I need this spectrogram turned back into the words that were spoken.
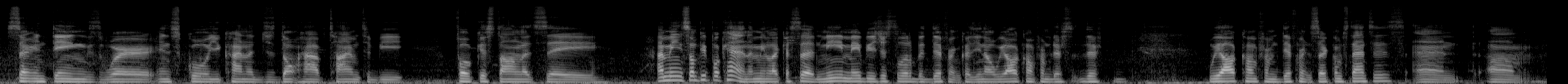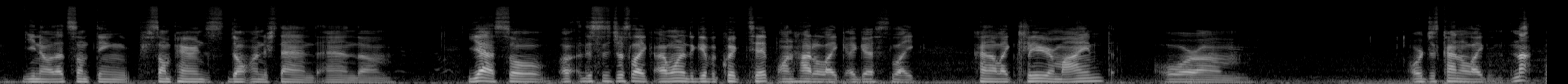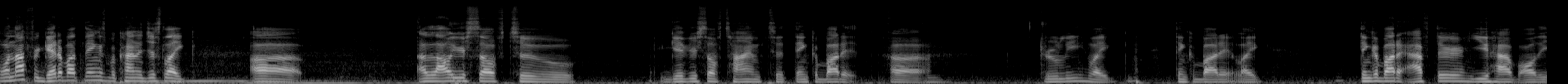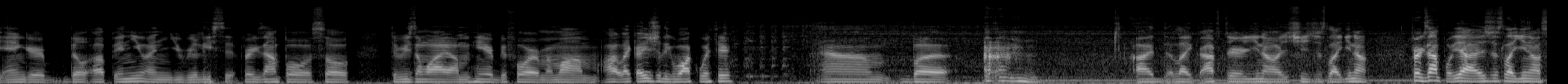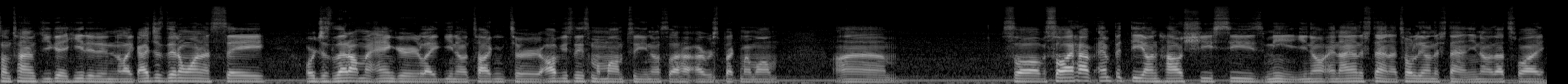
certain things where in school you kind of just don't have time to be focused on, let's say, I mean, some people can. I mean, like I said, me maybe it's just a little bit different because you know we all come from this, this we all come from different circumstances and um, you know that's something some parents don't understand and um, yeah so uh, this is just like i wanted to give a quick tip on how to like i guess like kind of like clear your mind or um or just kind of like not well not forget about things but kind of just like uh allow yourself to give yourself time to think about it uh truly like think about it like think about it after you have all the anger built up in you and you release it. For example so the reason why i'm here before my mom I, like i usually walk with her um but i like after you know she's just like you know for example yeah it's just like you know sometimes you get heated and like i just didn't want to say or just let out my anger like you know talking to her. Obviously it's my mom too you know so i, I respect my mom. Um so so i have empathy on how she sees me you know and i understand i totally understand you know that's why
